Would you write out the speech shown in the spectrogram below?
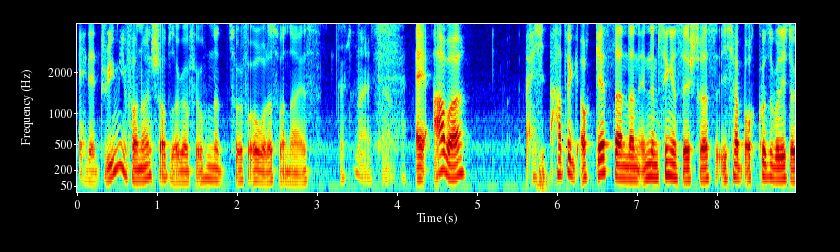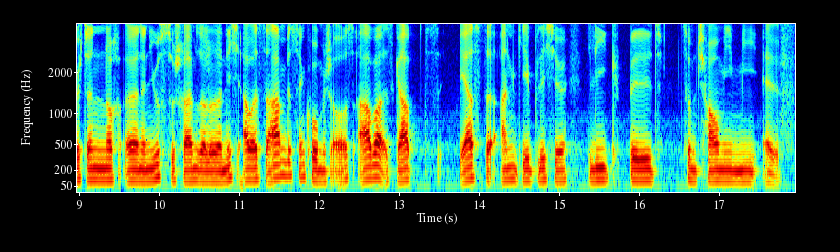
Ey, der Dreamy V9 Staubsauger für 112 Euro, das war nice. Das ist nice, ja. Ey, aber ich hatte auch gestern dann in dem Single-Stay-Stress, ich habe auch kurz überlegt, ob ich dann noch äh, eine News zu schreiben soll oder nicht, aber es sah ein bisschen komisch aus. Aber es gab das erste angebliche Leak-Bild zum Xiaomi Mi 11.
